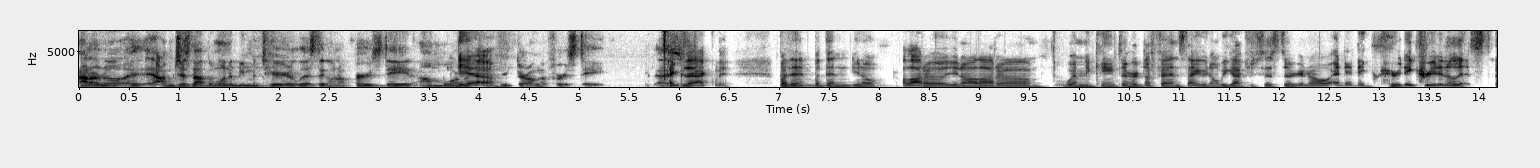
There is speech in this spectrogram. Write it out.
i don't know I, i'm just not the one to be materialistic on a first date i'm more Yeah. of a on the first date That's- Exactly. But then, but then, you know, a lot of, you know, a lot of women came to her defense, like, you know, we got you, sister, you know, and then they they created a list.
